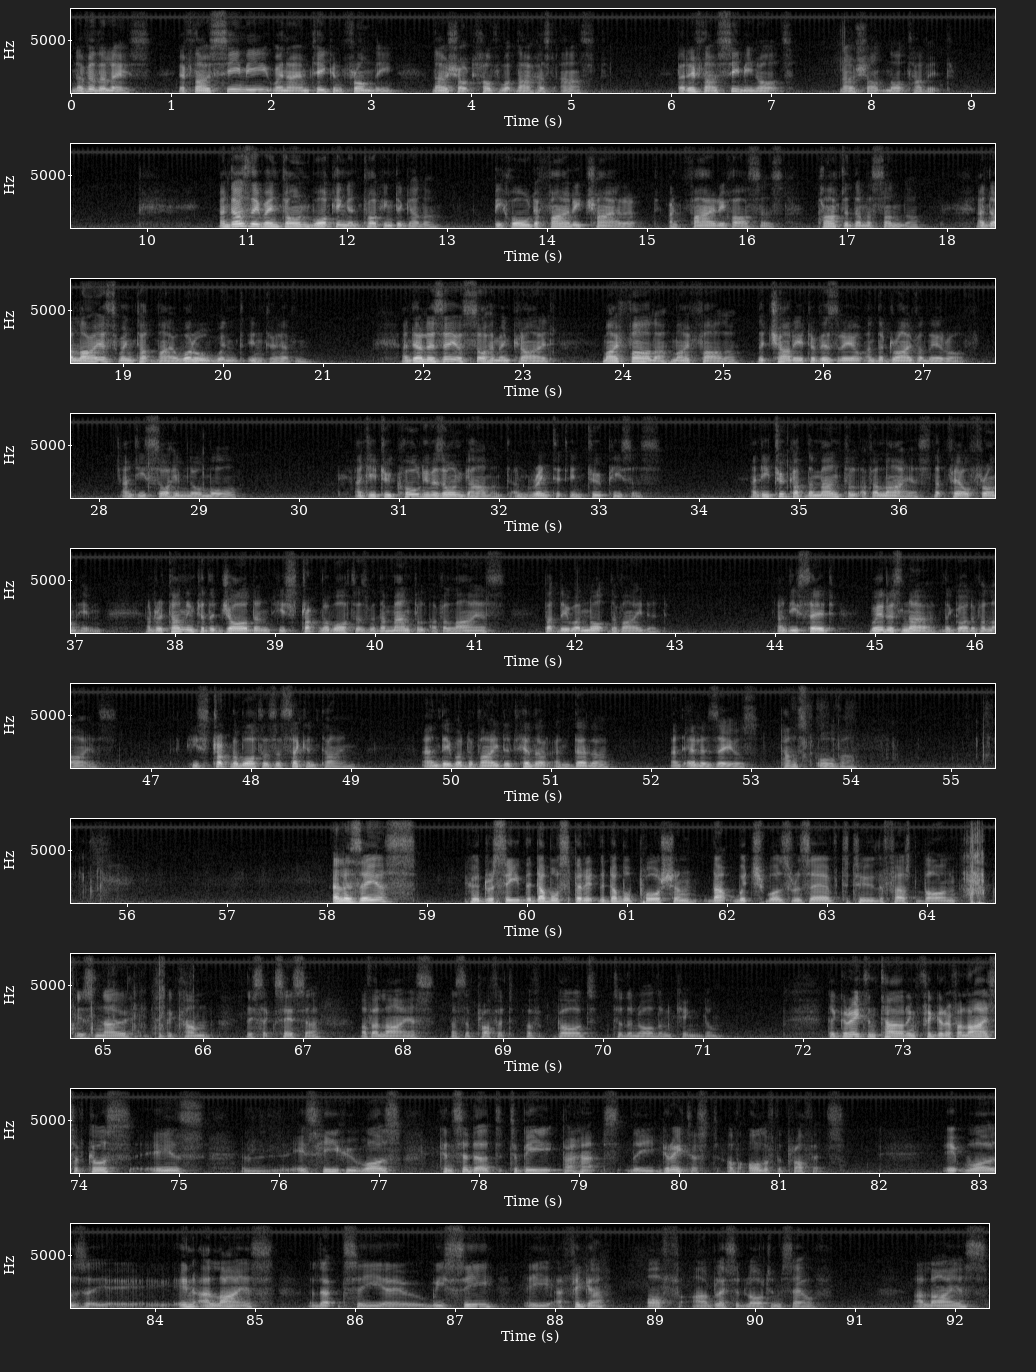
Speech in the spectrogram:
Nevertheless, if thou see me when I am taken from thee, thou shalt have what thou hast asked. But if thou see me not, thou shalt not have it. And as they went on walking and talking together, behold, a fiery chariot and fiery horses parted them asunder, and Elias went up by a whirlwind into heaven. And Eliseus saw him and cried, My father, my father, the chariot of Israel and the driver thereof. And he saw him no more. And he took hold of his own garment and rent it in two pieces. And he took up the mantle of Elias that fell from him, and returning to the Jordan, he struck the waters with the mantle of Elias, but they were not divided. And he said, Where is now the God of Elias? He struck the waters a second time, and they were divided hither and thither, and Eliseus passed over. Eliseus who had received the double spirit, the double portion, that which was reserved to the firstborn, is now to become the successor of Elias as the prophet of God to the northern kingdom. The great and towering figure of Elias, of course, is, is he who was considered to be perhaps the greatest of all of the prophets. It was uh, in Elias that uh, we see a, a figure of our blessed Lord Himself. Elias,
